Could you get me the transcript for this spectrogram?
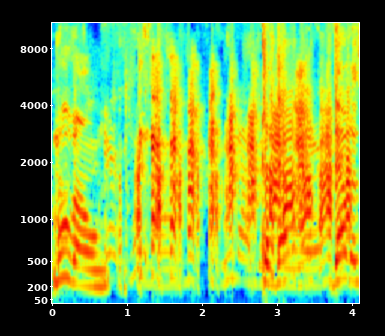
Move on. Here, on. Cause that, that was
